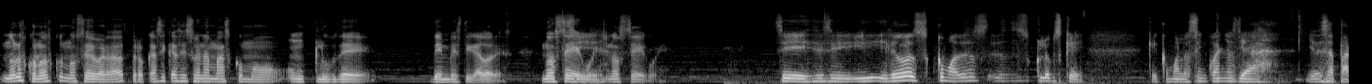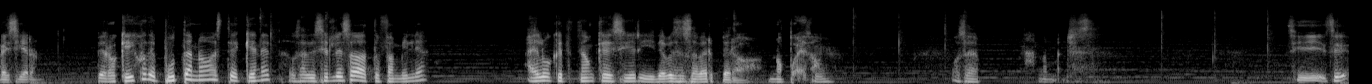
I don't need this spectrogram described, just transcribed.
no los conozco, no sé de verdad, pero casi, casi suena más como un club de, de investigadores. No sé, güey, no sé, güey. Sí, sí, sí, y, luego es como de esos, esos clubs que, que como a los cinco años ya, ya desaparecieron. Pero qué hijo de puta, ¿no? Este Kenneth. O sea, decirle eso a tu familia. Hay algo que te tengo que decir y debes de saber, pero no puedo. O sea, no manches. Sí, sí,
